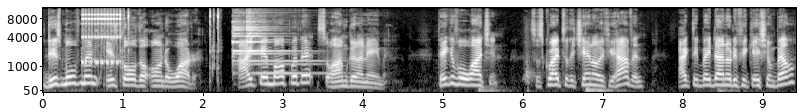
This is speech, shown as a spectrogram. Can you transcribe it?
This movement is called the underwater. I came up with it, so I'm gonna name it. Thank you for watching. Subscribe to the channel if you haven't. Activate that notification bell,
